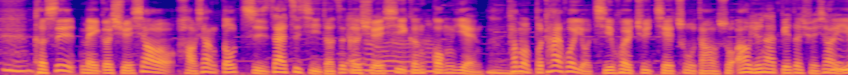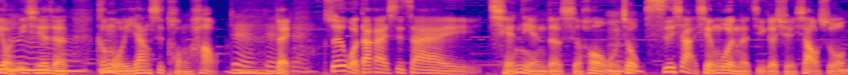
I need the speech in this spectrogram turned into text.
嗯，可是每个。学校好像都只在自己的这个学系跟公演，他们不太会有机会去接触到说哦，原来别的学校也有一些人跟我一样是同号。对对对，所以我大概是在前年的时候，我就私下先问了几个学校说，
